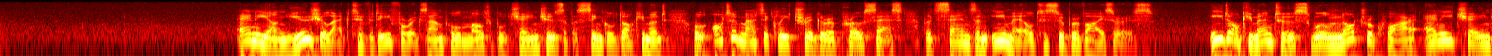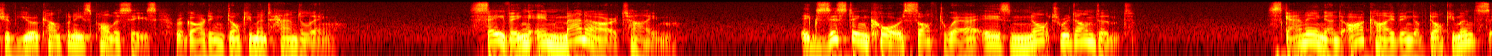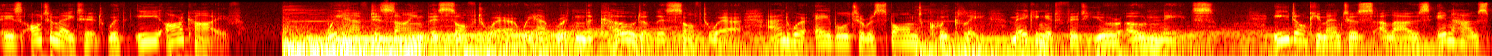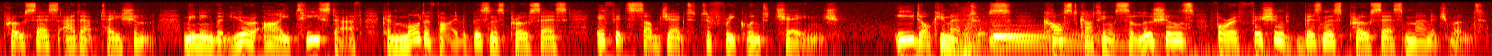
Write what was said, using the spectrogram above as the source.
Any unusual activity, for example multiple changes of a single document, will automatically trigger a process that sends an email to supervisors. eDocumentus will not require any change of your company's policies regarding document handling. Saving in man-hour time. Existing core software is not redundant. Scanning and archiving of documents is automated with eArchive. Designed this software, we have written the code of this software, and we're able to respond quickly, making it fit your own needs. eDocumentus allows in-house process adaptation, meaning that your IT staff can modify the business process if it's subject to frequent change eDocumentus, cost-cutting solutions for efficient business process management.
